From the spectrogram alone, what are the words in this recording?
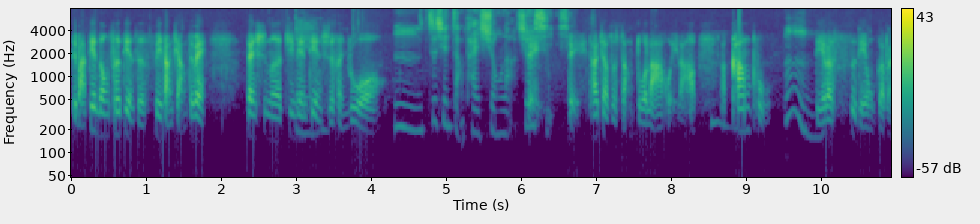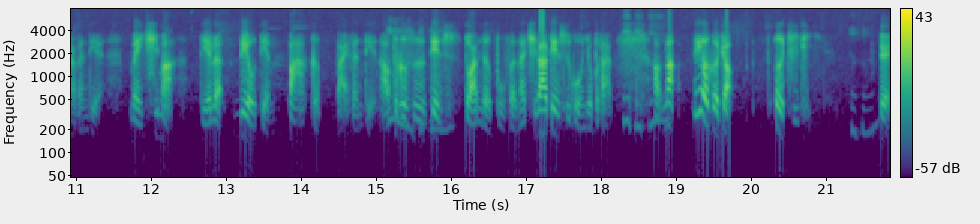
对吧？电动车电池非常强，对不对？但是呢，今天电池很弱哦。嗯，之前涨太凶了，休息。对，它叫做涨多拉回了哈。啊康普嗯跌了四点五个百分点，美期嘛跌了六点八个百分点，然后这个是电池端的部分。那其他电池股我们就不谈。好，那第二个叫二极体，对，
